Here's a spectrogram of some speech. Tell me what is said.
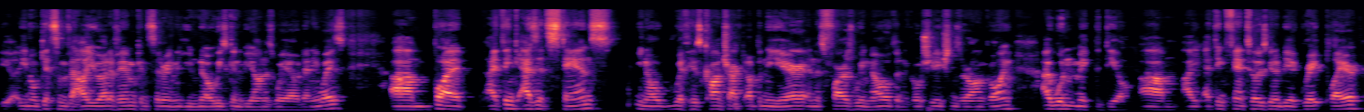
you know get some value out of him, considering that you know he's going to be on his way out anyways. Um, but I think as it stands, you know, with his contract up in the air, and as far as we know, the negotiations are ongoing. I wouldn't make the deal. Um, I, I, think Fantilli is going to be a great player,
